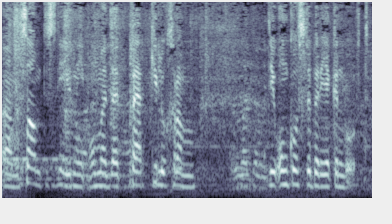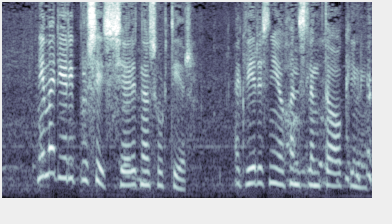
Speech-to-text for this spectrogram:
um, saam te stuur nie omdat dit per kilogram die onkoste bereken word. Neem maar deur die proses as jy dit nou sorteer. Ek weet dis nie jou gunsteling taakie nie.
